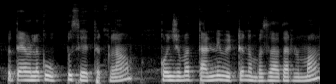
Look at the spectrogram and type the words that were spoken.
இப்போ தேவையளவுக்கு உப்பு சேர்த்துக்கலாம். கொஞ்சமாக தண்ணி விட்டு நம்ம சாதாரணமாக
